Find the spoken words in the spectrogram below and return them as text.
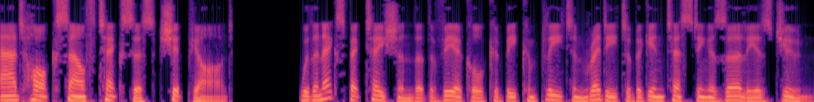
Ad Hoc South Texas shipyard, with an expectation that the vehicle could be complete and ready to begin testing as early as June.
